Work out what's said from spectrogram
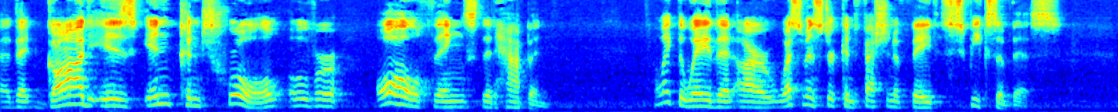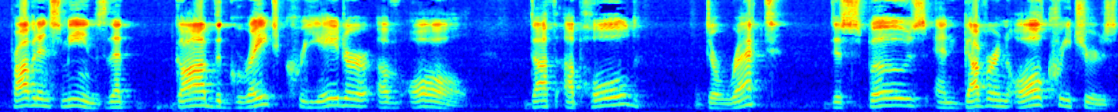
uh, that God is in control over all things that happen. I like the way that our Westminster Confession of Faith speaks of this. Providence means that God, the great creator of all, doth uphold, direct, dispose, and govern all creatures,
